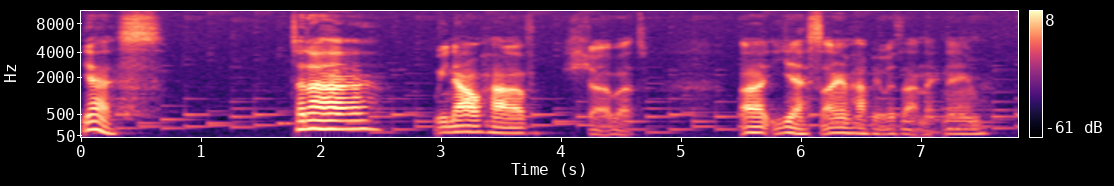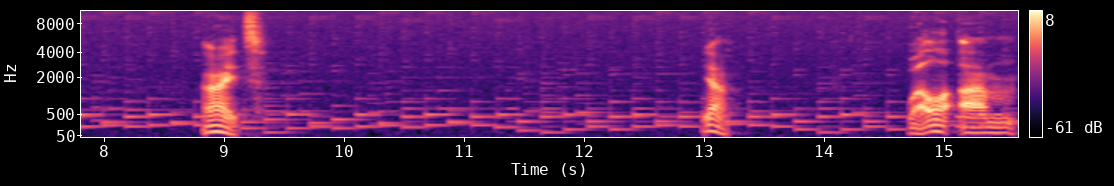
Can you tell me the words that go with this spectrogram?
Yes! Ta-da! We now have sherbet. Uh, yes, I am happy with that nickname. Alright. Yeah. Well, um,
